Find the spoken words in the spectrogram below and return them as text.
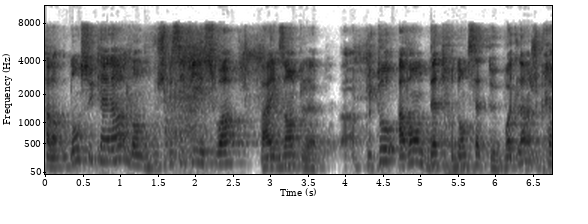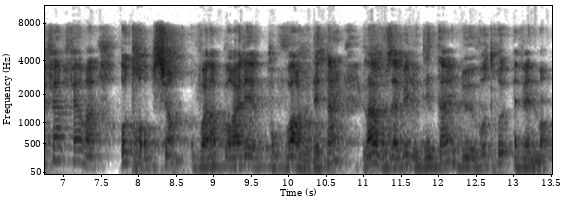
Alors, dans ce cas-là, donc, vous spécifiez soit, par exemple, plutôt avant d'être dans cette boîte là je préfère faire autre option. Voilà pour aller pour voir le détail. Là vous avez le détail de votre événement.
